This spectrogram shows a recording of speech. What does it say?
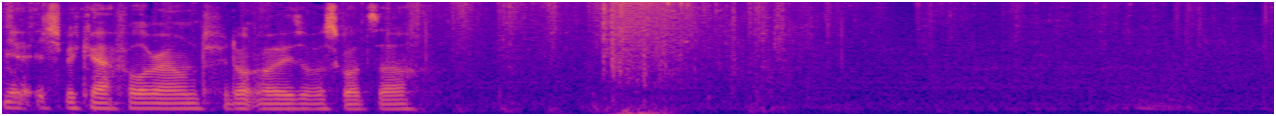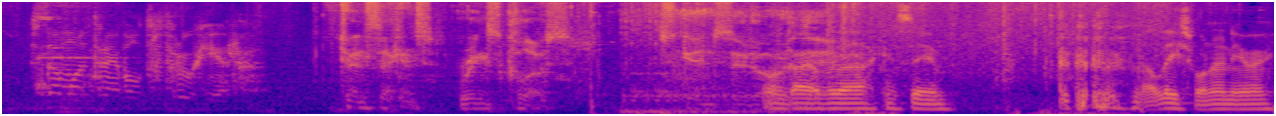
Yeah, just be careful around. You don't know where these other squads are. Someone traveled through here. Ten seconds. Rings close. Skin suit One guy over there, I can see him. At least one anyway.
